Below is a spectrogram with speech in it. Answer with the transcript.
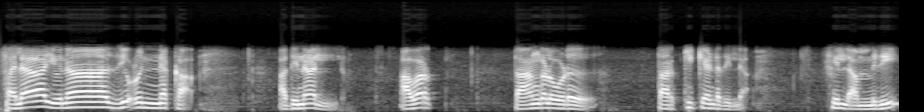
ഫലാ യുനാസിഉന്നക അതിനാൽ അവർ താങ്കളോട് തർക്കിക്കേണ്ടതില്ല. ഫിൽ അമ്രി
